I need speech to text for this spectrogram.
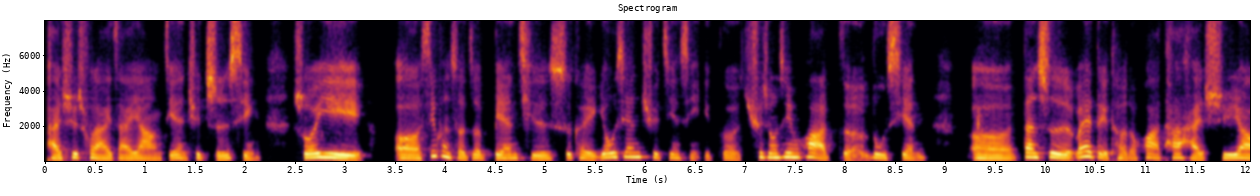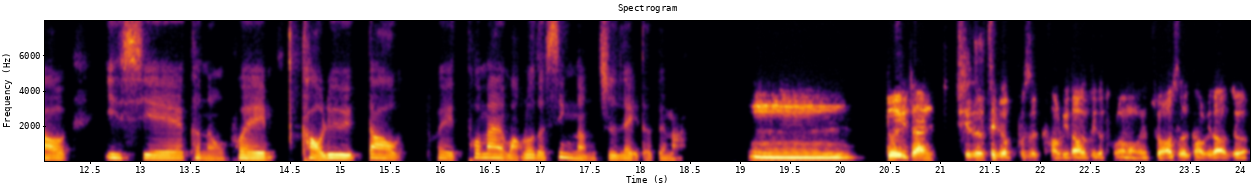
排序出来再让节点去执行，所以。呃，sequencer 这边其实是可以优先去进行一个去中心化的路线，呃，但是 validator 的话，它还需要一些可能会考虑到会拖慢网络的性能之类的，对吗？嗯，对，但其实这个不是考虑到这个突然网络，主要是考虑到这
